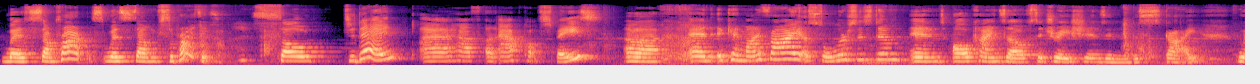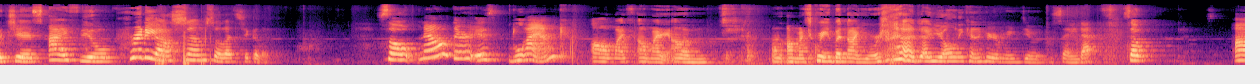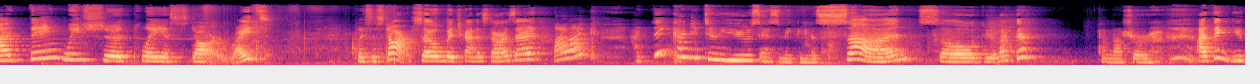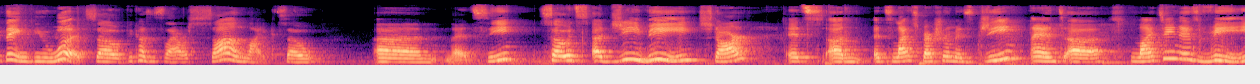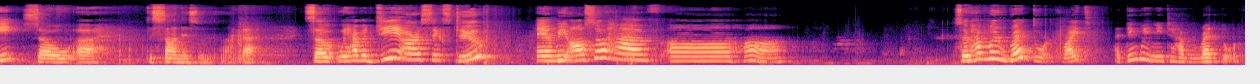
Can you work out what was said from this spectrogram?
with some pro- with some surprises. So today I have an app called Space. Uh, and it can modify a solar system and all kinds of situations in the sky, which is, I feel, pretty awesome. So let's take a look. So now there is blank on my on my um on, on my screen, but not yours. you only can hear me do saying that. So I think we should play a star, right? Place a star. So which kind of stars that I like? I think I need to use as making a sun. So do you like them? I'm not sure. I think you think you would. So because it's our sun-like. So um, let's see. So it's a GV star. Its um, its light spectrum is G, and uh, lighting is V. So uh, the sun is something like that. So we have a GR62, and we also have uh huh. So have a red dwarf, right? I think we need to have a red dwarf,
